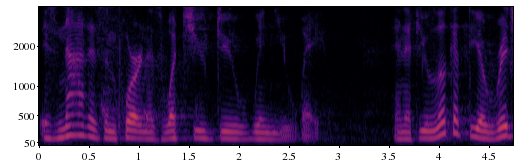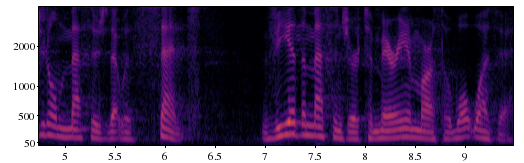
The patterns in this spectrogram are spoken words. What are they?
is not as important as what you do when you wait. And if you look at the original message that was sent via the messenger to Mary and Martha, what was it?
